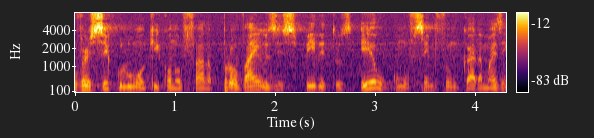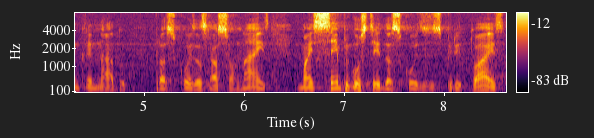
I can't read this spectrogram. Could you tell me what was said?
o versículo 1 aqui, quando fala provai os espíritos, eu, como sempre fui um cara mais inclinado para as coisas racionais, mas sempre gostei das coisas espirituais,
